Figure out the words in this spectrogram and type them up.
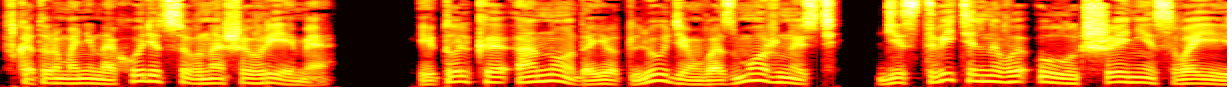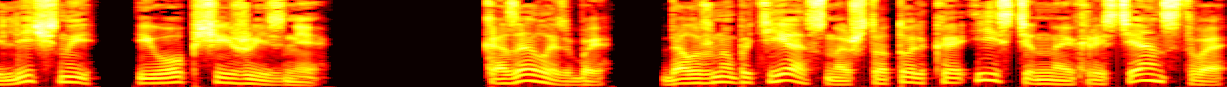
в котором они находятся в наше время. И только оно дает людям возможность действительного улучшения своей личной и общей жизни. Казалось бы, должно быть ясно, что только истинное христианство,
